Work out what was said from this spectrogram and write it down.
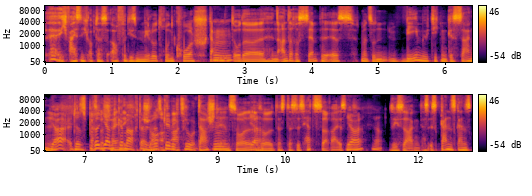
äh, ich weiß nicht, ob das auch von diesem Mellotron-Chor stammt mhm. oder ein anderes Sample ist, hört man so einen wehmütigen Gesang. Ja, das ist brillant gemacht, also das gebe ich zu. Darstellen mhm. soll, ja. also das, das ist herzzerreißend, ja, ja. muss ich sagen. Das ist ganz, ganz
